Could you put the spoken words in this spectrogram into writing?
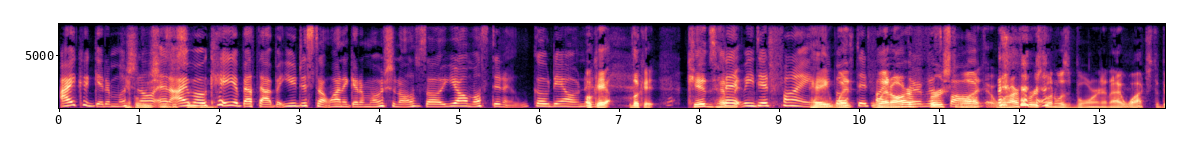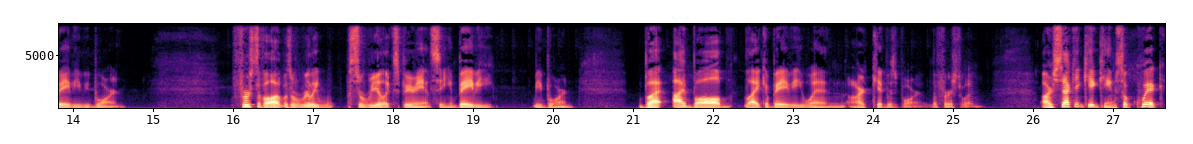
I could get emotional, and I'm saying that. okay about that. But you just don't want to get emotional, so you almost didn't go down. and- Okay, look at kids have. but ma- we did fine. hey, we both when did fine. when our Neither of us first one when our first one was born, and I watched the baby be born. First of all, it was a really surreal experience seeing a baby be born. But I bawled like a baby when our kid was born, the first one. Our second kid came so quick,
